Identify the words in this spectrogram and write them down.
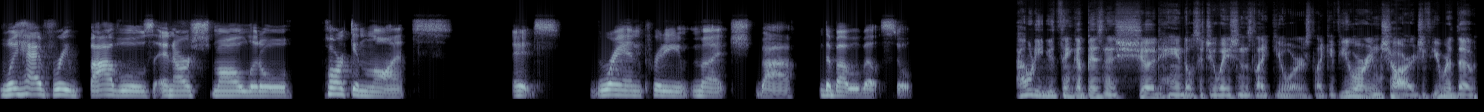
we have revivals in our small little parking lots. It's ran pretty much by the Bible Belt still. How do you think a business should handle situations like yours? Like if you were in charge, if you were the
